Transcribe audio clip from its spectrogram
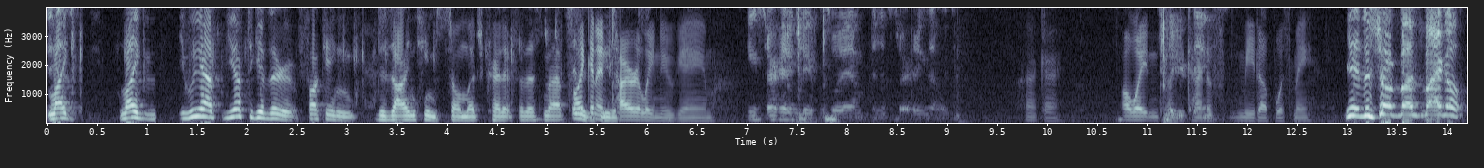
like like we have you have to give their fucking design team so much credit for this map. it's It like an beautiful. entirely new game. You can start heading Jason's way. I'm gonna start heading that way. Okay. I'll wait until you kind of meet up with me. Yeah, the short bus, Michael.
